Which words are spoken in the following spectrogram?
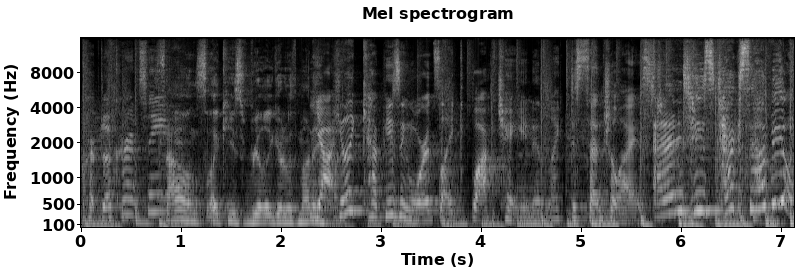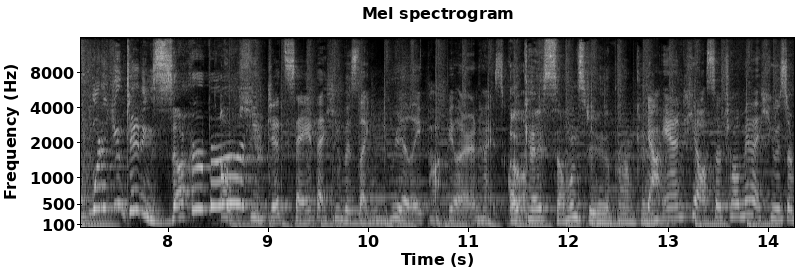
cryptocurrency. Sounds like he's really good with money. Yeah, he like kept using words like blockchain and like decentralized. And he's tech savvy? What are you dating, Zuckerberg? Oh, he did say that he was like really popular in high school. okay, someone's dating the prom king. Yeah, and he also told me that he was a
